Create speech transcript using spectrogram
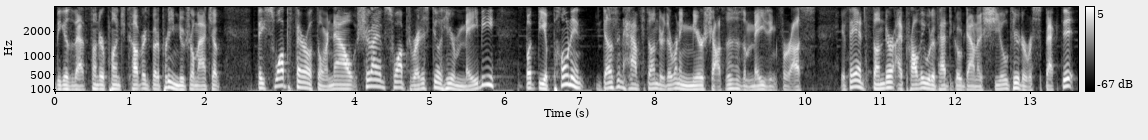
because of that Thunder Punch coverage, but a pretty neutral matchup. They swap Ferrothorn. Now, should I have swapped Registeel here? Maybe, but the opponent doesn't have Thunder. They're running Mirror Shots. This is amazing for us. If they had Thunder, I probably would have had to go down a Shield here to respect it.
